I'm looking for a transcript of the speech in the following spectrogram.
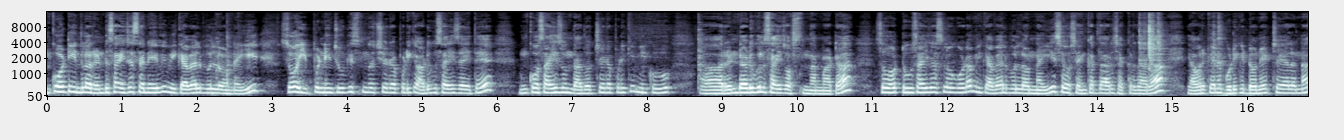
ఇంకోటి ఇందులో రెండు సైజెస్ అనేవి మీకు అవైలబుల్లో ఉన్నాయి. సో ఇప్పుడు నేను చూపిస్తుంది వచ్చేటప్పటికి అడుగు సైజ్ అయితే ఇంకో సైజ్ ఉంది. అది వచ్చేటప్పటికి మీకు రెండు అడుగుల సైజ్ వస్తుంది అనమాట సో టూ సైజెస్లో కూడా మీకు అవైలబుల్లో ఉన్నాయి. సో శంకర్ధార చక్రధార ఎవరికైనా గుడికి డొనేట్ చేయాలన్నా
